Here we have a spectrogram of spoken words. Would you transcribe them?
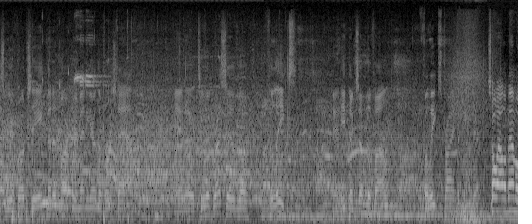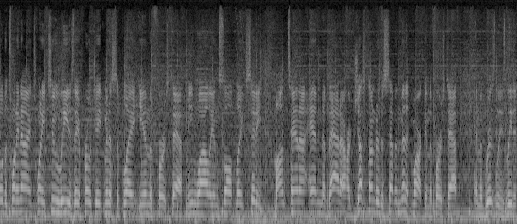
as we approach the eight-minute mark remaining here in the first half. And too aggressive of Felix. And he picks up the foul. Felix trying to beat it. So Alabama with a 29-22 lead as they approach eight minutes to play in the first half. Meanwhile, in Salt Lake City, Montana and Nevada are just under the seven-minute mark in the first half, and the Grizzlies lead it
